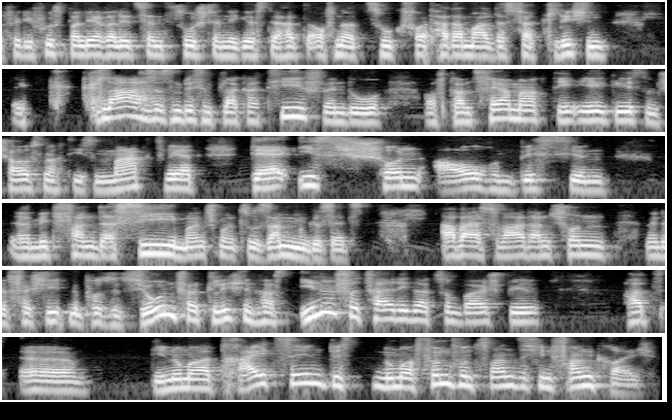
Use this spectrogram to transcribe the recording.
für die Fußballlehrerlizenz zuständig ist, der hat auf einer Zugfahrt, hat er mal das verglichen. Klar, es ist ein bisschen plakativ, wenn du auf transfermarkt.de gehst und schaust nach diesem Marktwert. Der ist schon auch ein bisschen äh, mit Fantasie manchmal zusammengesetzt. Aber es war dann schon, wenn du verschiedene Positionen verglichen hast, Innenverteidiger zum Beispiel, hat äh, die Nummer 13 bis Nummer 25 in Frankreich,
